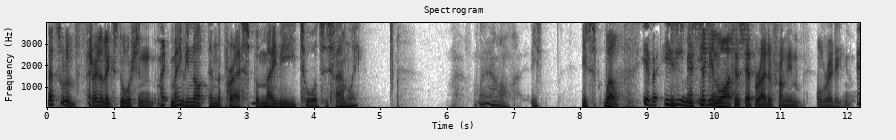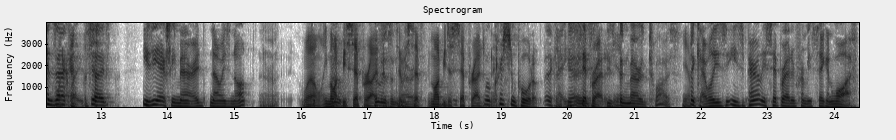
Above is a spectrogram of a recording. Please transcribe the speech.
that sort of threat of extortion. May- Maybe not in the press, but maybe towards his family. Well, he's, he's well, Yeah, but is his, he ma- his is he- second wife is separated from him already. Exactly. Like, so, just- is he actually married? No, he's not. Uh, well, he might be separated. who isn't married? sep- might be just separated. Well, now. Christian Porter. Okay, he's Yeah, separated. he's been married twice. Yeah. Okay, well, he's he's apparently separated from his second wife.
